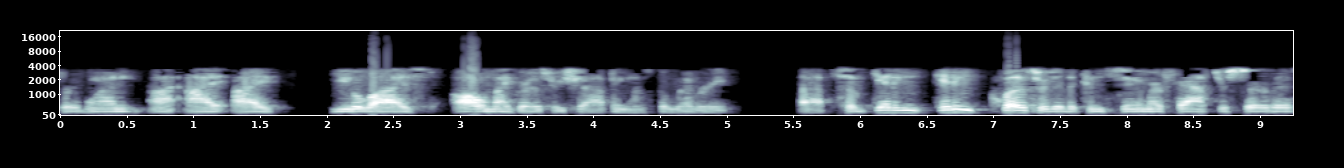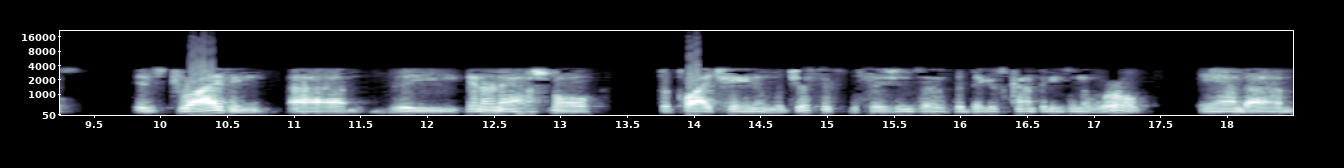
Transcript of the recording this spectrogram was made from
for one, I, I, I utilized all my grocery shopping as delivery. Uh, so getting, getting closer to the consumer, faster service is driving, uh, the international supply chain and logistics decisions of the biggest companies in the world. And, um,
